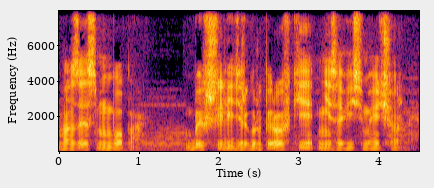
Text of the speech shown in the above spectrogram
Мазес Мбопа, бывший лидер группировки «Независимые черные».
